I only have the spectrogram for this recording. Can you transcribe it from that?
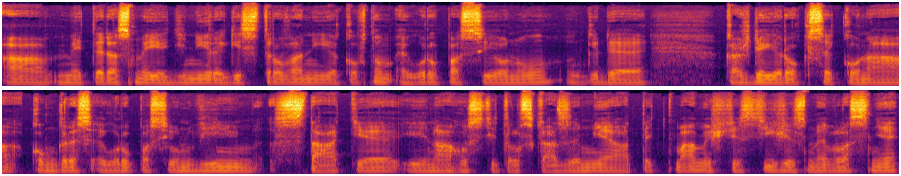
a my teda jsme jediný registrovaný jako v tom Europasionu, kde Každý rok se koná kongres Europasion v jiném státě, jiná hostitelská země a teď máme štěstí, že jsme vlastně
